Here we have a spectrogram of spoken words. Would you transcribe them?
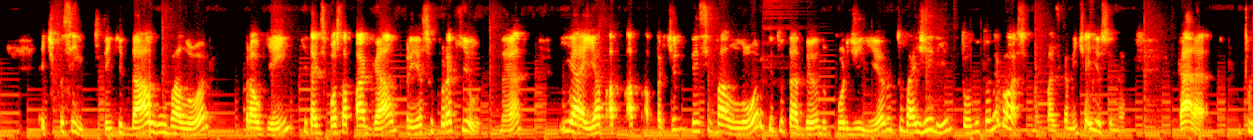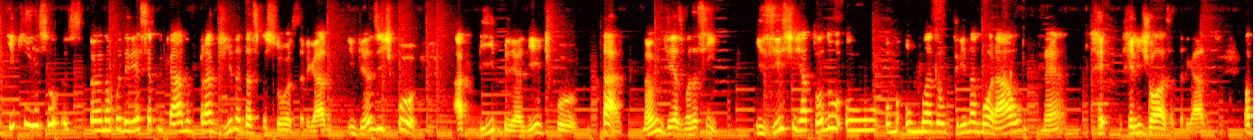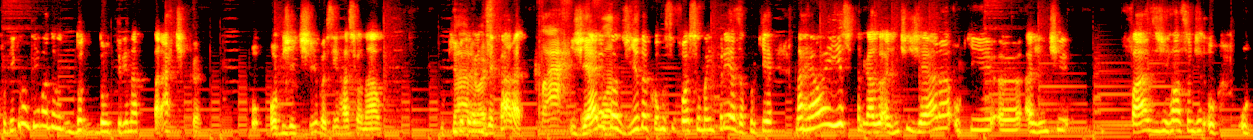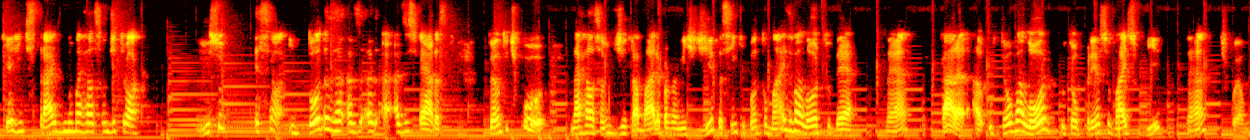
É tipo assim, tu tem que dar algum valor para alguém que está disposto a pagar um preço por aquilo, né? E aí, a, a, a, partir desse valor que tu tá dando por dinheiro, tu vai gerir todo o teu negócio. Mas basicamente é isso, né? Cara, por que que isso não poderia ser aplicado para a vida das pessoas, tá ligado? Em vez de, tipo, a Bíblia ali, tipo, tá, não em vez, mas assim, existe já toda uma, uma, doutrina moral, né, re, religiosa, tá ligado? Mas por que, que não tem uma do, do, doutrina prática, objetiva, assim, racional? O que, cara, que eu tô querendo dizer? Cara, ah, gere é a tua vida como se fosse uma empresa, porque na real é isso, tá ligado? A gente gera o que uh, a gente faz de relação de. O, o que a gente extrai numa relação de troca. Isso, assim, ó, em todas as, as, as esferas. Tanto, tipo, na relação de trabalho propriamente dita, assim, que quanto mais valor tu der, né, cara, o teu valor, o teu preço vai subir, né, tipo, é um,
